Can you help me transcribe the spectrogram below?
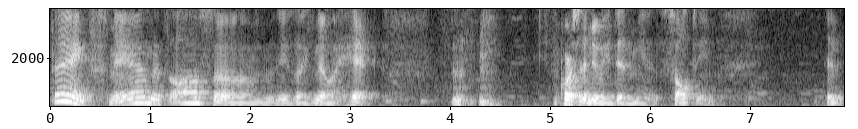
thanks, man, that's awesome. And he's like, no, a hick. of course, I knew he didn't mean insulting. And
